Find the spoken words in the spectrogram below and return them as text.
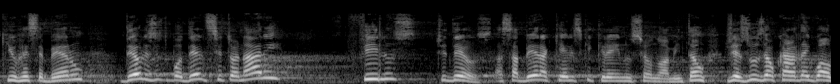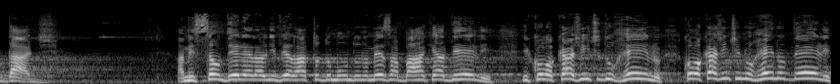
que o receberam, deu-lhes o poder de se tornarem filhos de Deus, a saber, aqueles que creem no seu nome. Então, Jesus é o cara da igualdade. A missão dele era nivelar todo mundo na mesma barra que a dele e colocar a gente do reino, colocar a gente no reino dele.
